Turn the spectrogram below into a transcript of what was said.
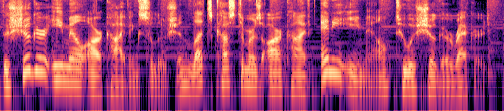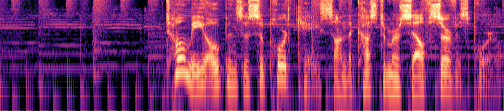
The Sugar email archiving solution lets customers archive any email to a Sugar record. Tomi opens a support case on the customer self-service portal.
